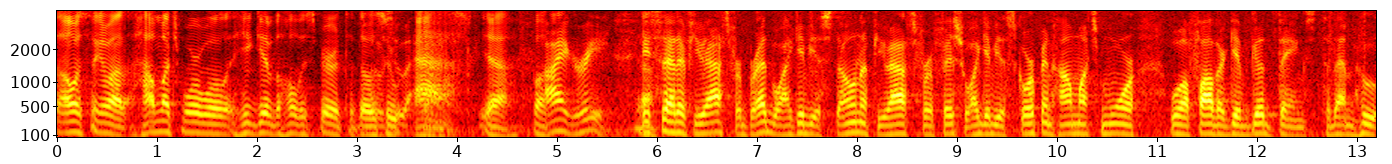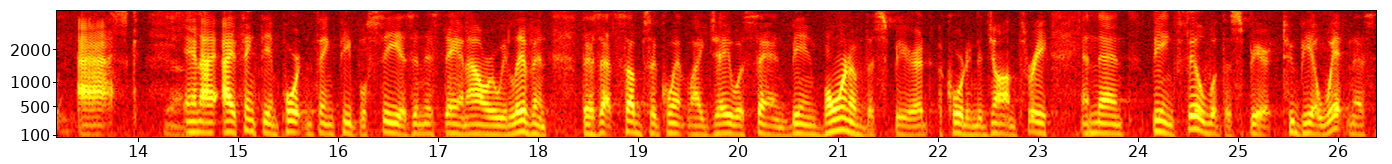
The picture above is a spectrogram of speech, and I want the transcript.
I always think about how much more will He give the Holy Spirit to those, Those who, who ask. ask. Yeah. But I agree. He said, if you ask for bread, will I give you a stone? If you ask for a fish, will I give you a scorpion? How much more will a father give good things to them who ask? Yeah. And I, I think the important thing people see is in this day and hour we live in, there's that subsequent, like Jay was saying, being born of the Spirit, according to John 3, and then being filled with the Spirit to be a witness,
